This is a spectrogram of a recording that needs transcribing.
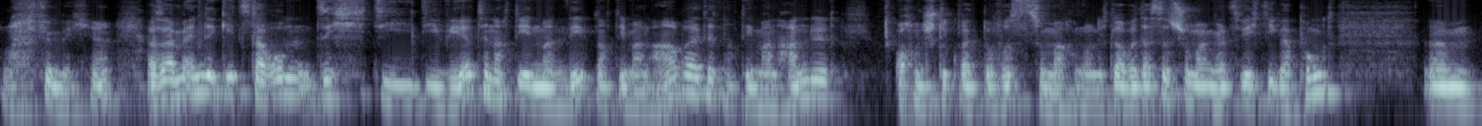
für mich. Ja. Also am Ende geht es darum, sich die, die Werte, nach denen man lebt, nach denen man arbeitet, nach denen man handelt, auch ein Stück weit bewusst zu machen. Und ich glaube, das ist schon mal ein ganz wichtiger Punkt. Ähm,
